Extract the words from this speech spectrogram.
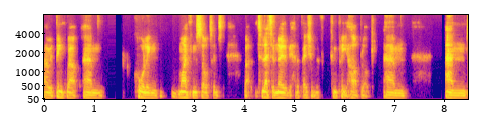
I would think about um, calling my consultants, but to let them know that we had a patient with complete heart block um, and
